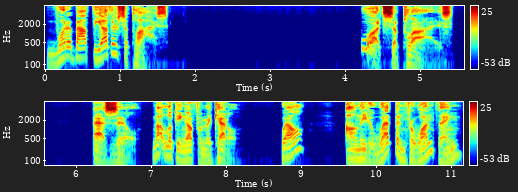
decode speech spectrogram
what about the other supplies? What supplies? asked Zyll, not looking up from the kettle. Well, I'll need a weapon for one thing.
